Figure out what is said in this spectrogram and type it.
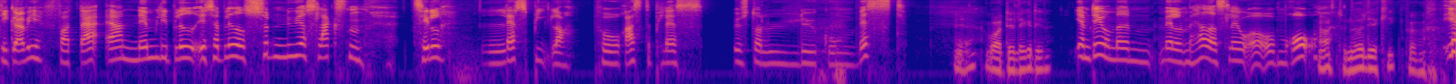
Det gør vi, for der er nemlig blevet etableret 17 nye af slagsen til lastbiler på resteplads Østerløgum Vest. Ja, hvor det ligger det? Jamen, det er jo med, mellem Haderslev og Åben Rå. Nå, du nåede lige at kigge på Ja,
